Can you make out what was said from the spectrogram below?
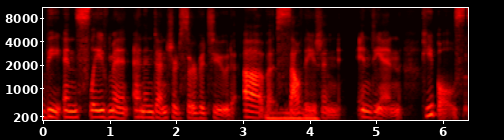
the enslavement and indentured servitude of mm. South Asian Indian peoples.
